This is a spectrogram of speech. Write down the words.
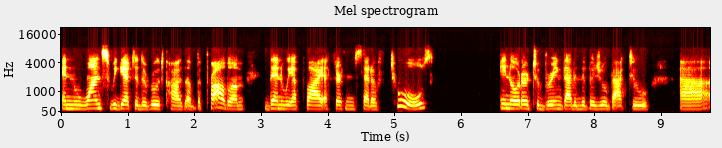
And once we get to the root cause of the problem then we apply a certain set of tools in order to bring that individual back to uh,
